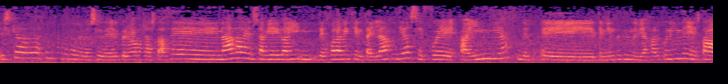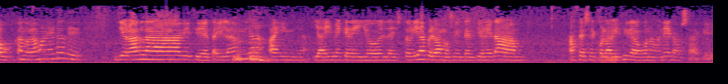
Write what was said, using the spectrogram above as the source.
Es que ahora hace un poquito que no sé de él, pero vamos, hasta hace nada él se había ido ahí, dejó la bici en Tailandia, se fue a India, de- eh, tenía intención de viajar con India y estaba buscando la manera de llegar la bici de Tailandia a India. Y ahí me quedé yo en la historia, pero vamos, su intención era hacerse con la bici de alguna manera, o sea que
